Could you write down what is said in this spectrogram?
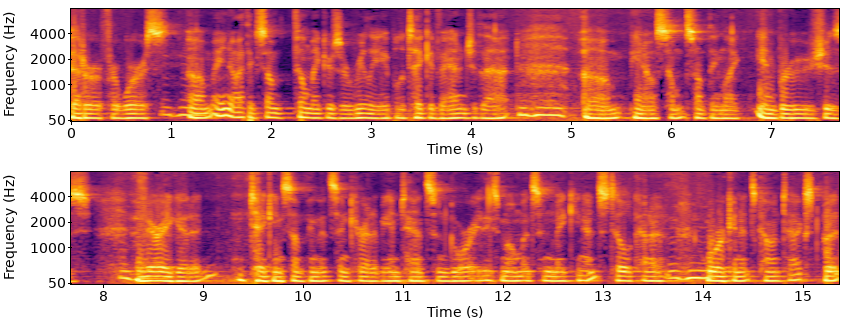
better or for worse. Mm-hmm. Um, you know I think some filmmakers are really able to take advantage of that. Mm-hmm. Um, you know some something like In Bruges is mm-hmm. very good at taking something that's incredibly intense and gory these moments and making it still kind of work in its context. But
